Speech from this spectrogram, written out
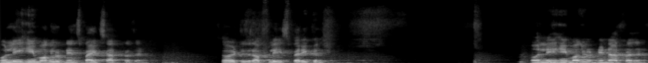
only hemagglutinin spikes are present. So it is roughly spherical. Only hemagglutinin are present.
